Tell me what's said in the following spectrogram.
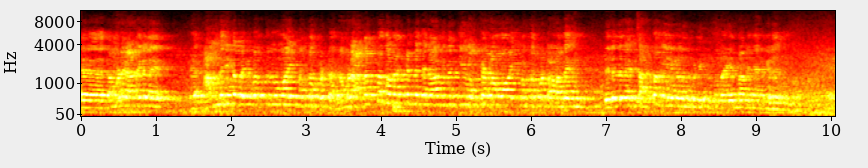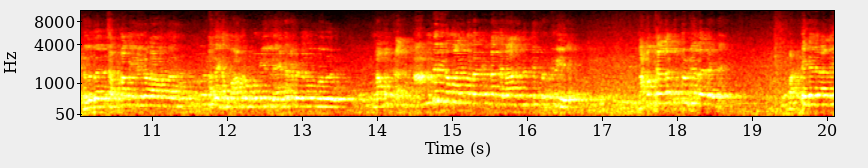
ഏഹ്, നമ്മുടെ ആളുകളെ ഏഹ്, ആന്തരിക പരിവർത്തനവുമായി ബന്ധപ്പെട്ട് നമ്മുടെ അകത്ത് നടക്കേണ്ട ജനാധിപത്യവൽക്കരണവുമായി ബന്ധപ്പെട്ടാണ് അദ്ദേഹം ദലിതരെ ചട്ടനീതികൾ എന്ന് വിളിക്കുന്നത് എന്നാണ് ഞാൻ കരുതുന്നത് ദലിതർ ചട്ടനീതികളാണെന്ന് അദ്ദേഹം മാതൃഭൂമിയിൽ ലേഖനം എഴുതുന്നത് നമുക്ക് ആന്തരികമായി നടക്കേണ്ട ജനാധിപത്യ പ്രക്രിയ നമുക്കകത്ത് തുല്യത പട്ടികജാതി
